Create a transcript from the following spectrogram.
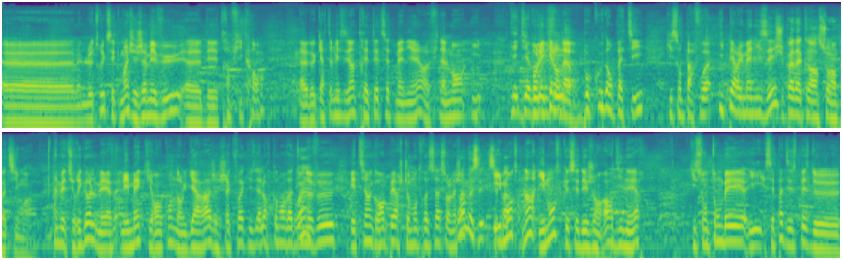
Euh, le truc c'est que moi j'ai jamais vu euh, des trafiquants euh, de cartel mexicain traités de cette manière. Finalement, i- pour lesquels on a beaucoup d'empathie, qui sont parfois hyper humanisés. Je suis pas d'accord sur l'empathie, moi. Ah mais tu rigoles, mais les mecs qui rencontrent dans le garage à chaque fois, qui disent alors comment va ton Ouais. neveu? Et tiens grand-père, je te montre ça sur le machin. Non, mais ils pas- montrent, non, ils montrent que c'est des gens ordinaires qui sont tombés. C'est pas des espèces de,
